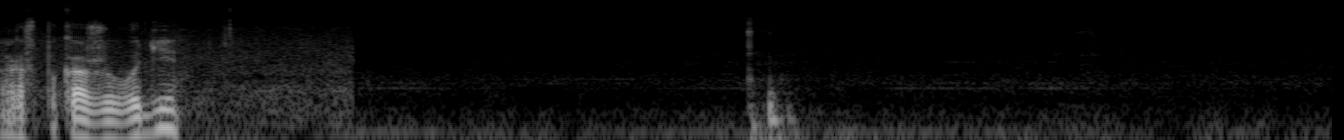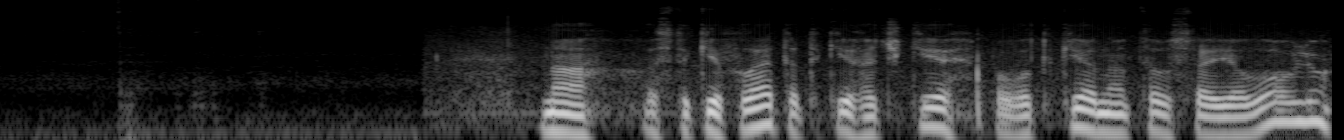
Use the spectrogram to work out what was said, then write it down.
Зараз покажу воді. На Ось такі флети, такі гачки, поводки, на це все я ловлю.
